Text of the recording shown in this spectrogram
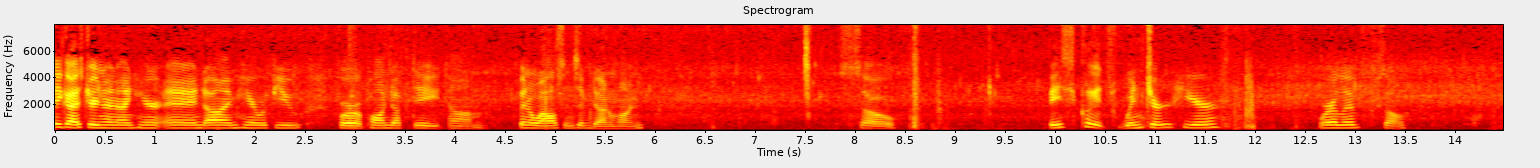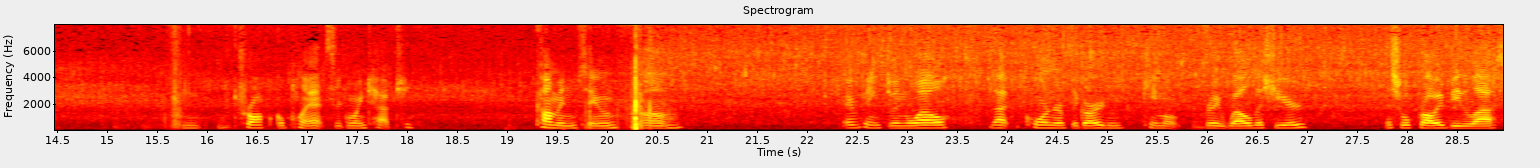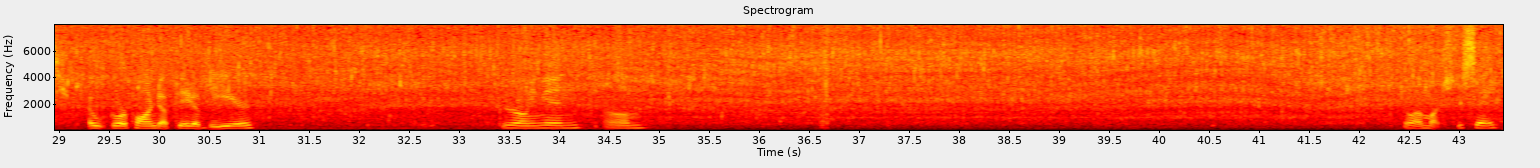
Hey guys, J99 here, and I'm here with you for a pond update. Um, it's been a while since I've done one. So, basically it's winter here where I live, so tropical plants are going to have to come in soon. Um, everything's doing well. That corner of the garden came out very well this year. This will probably be the last outdoor pond update of the year. Growing in. Um, don't have much to say.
